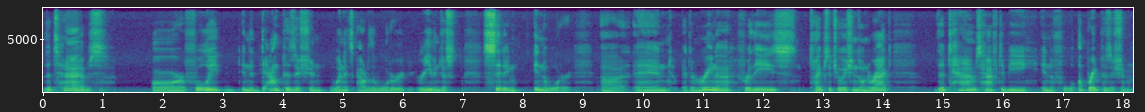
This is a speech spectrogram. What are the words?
the tabs are fully in the down position when it's out of the water or even just sitting in the water. Uh, and at the marina, for these type situations on the rack, the tabs have to be in the full upright position.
